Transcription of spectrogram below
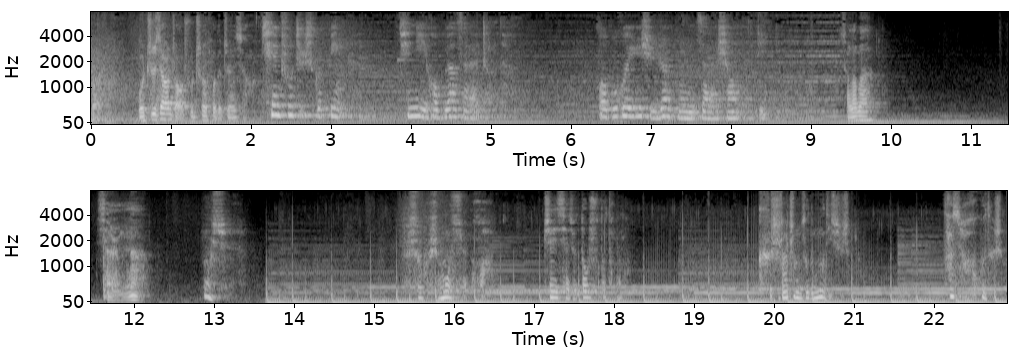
关。我只想找出车祸的真相。千初只是个病人，请你以后不要再来找他。我不会允许任何人再来伤我的弟弟。小老板，想什么呢？暮雪，如果是暮雪的话，这一切就都说得通了。可是他这么做的目的是什么？他想要获得什么？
